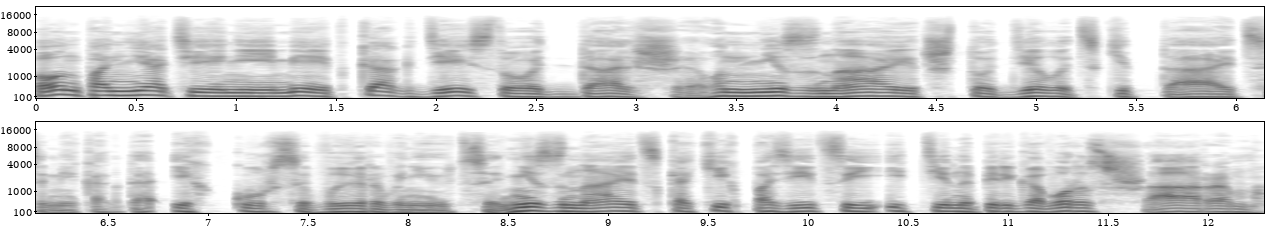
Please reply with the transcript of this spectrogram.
Он понятия не имеет, как действовать дальше. Он не знает, что делать с китайцами, когда их курсы выровняются. Не знает, с каких позиций идти на переговоры с шаром.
